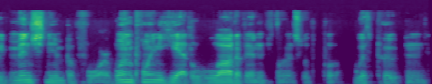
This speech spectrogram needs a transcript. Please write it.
We've mentioned him before. At one point, he had a lot of influence with with Putin.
